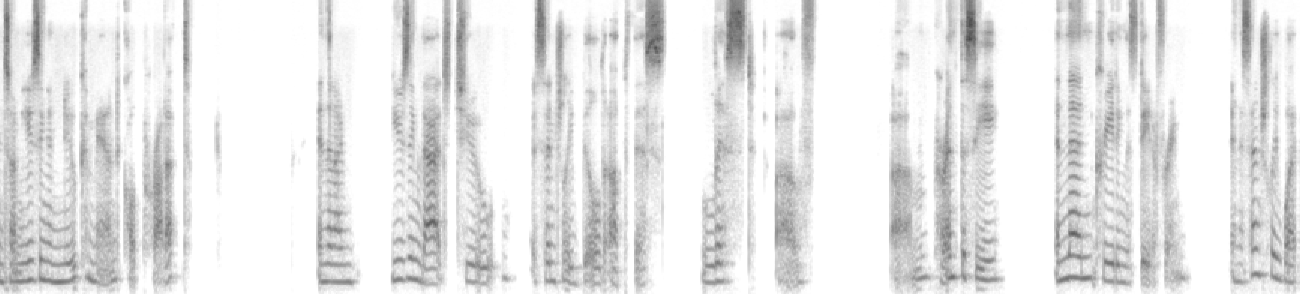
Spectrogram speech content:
And so I'm using a new command called product. And then I'm using that to essentially build up this list of um, and then creating this data frame. And essentially what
